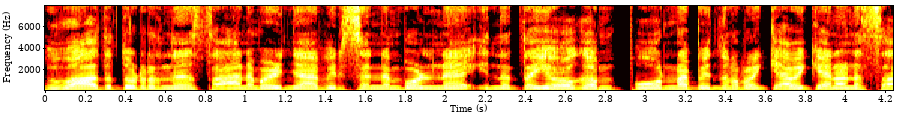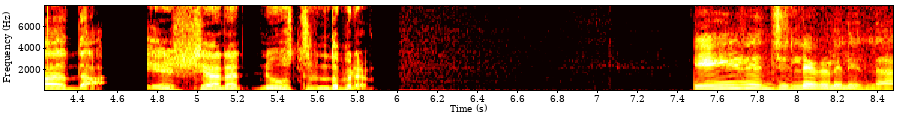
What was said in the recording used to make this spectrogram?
വിവാദത്തെ തുടർന്ന് സ്ഥാനമൊഴിഞ്ഞ വിൽസൺ എംബോളിന് ഇന്നത്തെ യോഗം പൂർണ പിന്തുണ പ്രഖ്യാപിക്കാനാണ് സാധ്യത. ഏഷ്യാനെറ്റ് ന്യൂസ് തിരുവനന്തപുരം. ഏഴ് ജില്ലകളിൽ ഇന്ന്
